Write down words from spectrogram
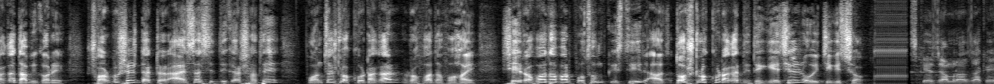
টাকা দাবি করে। সর্বশেষ ডাক্তার আয়েশা সিদ্দিকার সাথে পঞ্চাশ লক্ষ টাকার রফাদফা হয়। সেই রফাদফার প্রথম কিস্তির আজ দশ লক্ষ টাকা দিতে গিয়েছিলেন ওই চিকিৎসক। আজকে যে আমরা যাকে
